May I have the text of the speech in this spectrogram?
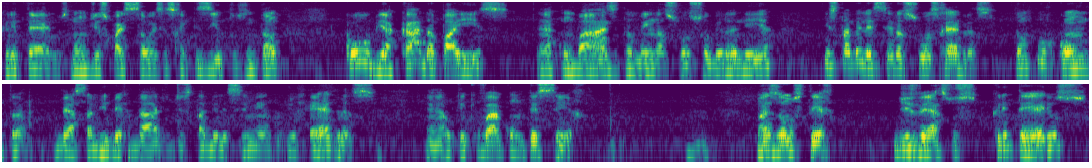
critérios, não diz quais são esses requisitos. Então, coube a cada país, né, com base também na sua soberania, estabelecer as suas regras. Então, por conta dessa liberdade de estabelecimento de regras, é, o que, que vai acontecer? Nós vamos ter diversos critérios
